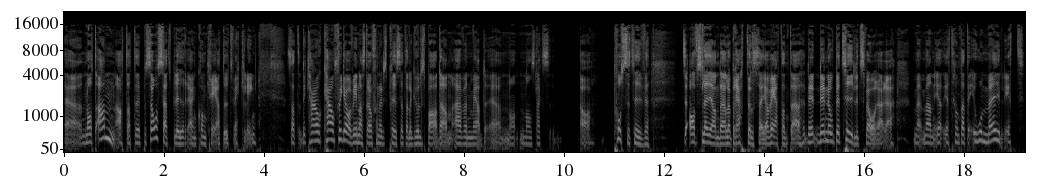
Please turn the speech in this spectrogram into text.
eh, något annat, att det på så sätt blir en konkret utveckling. Så att det kan, kanske går att vinna Stråjournalistpriset eller Guldspaden även med eh, någon, någon slags ja, positiv avslöjande eller berättelse, jag vet inte. Det, det är nog betydligt svårare, men, men jag, jag, tror inte att det är omöjligt.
